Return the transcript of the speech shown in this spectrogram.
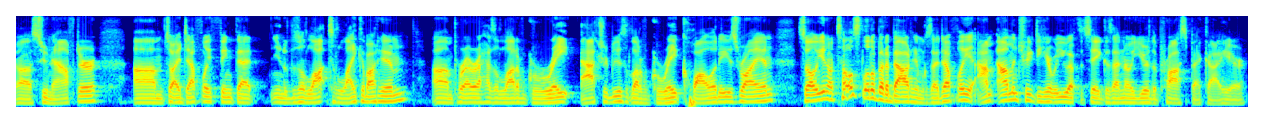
uh, soon after. Um, so I definitely think that you know there's a lot to like about him. Um, Pereira has a lot of great attributes, a lot of great qualities. Ryan, so you know tell us a little bit about him because I definitely I'm, I'm intrigued to hear what you have to say because I know you're the prospect guy here.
